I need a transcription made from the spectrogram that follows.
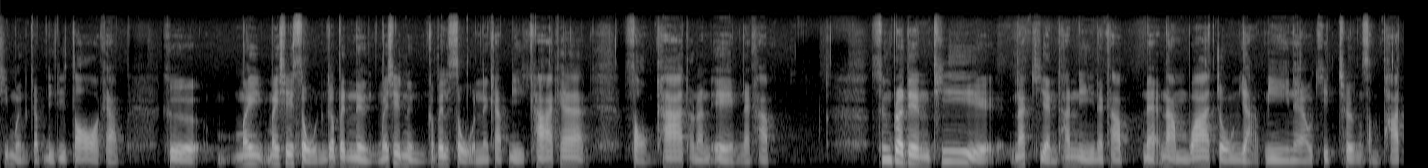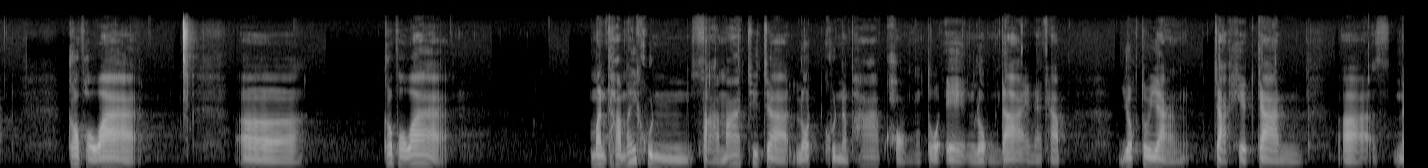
ที่เหมือนกับดิจิตอลครับ คือไม่ไม่ใช่ศูนย์ก็เป็น 1 ไม่ใช่ 1 ก็เป็นศูนย์นะครับ มีค่าแค่ 2 ค่าเท่านั้นเองนะครับ ซึ่งประเด็นที่นักเขียนท่านนี้นะครับ แนะนำว่าจงอยากมีแนวคิดเชิงสัมพัทธ์ก็เพราะว่าเออก็เพราะว่ามันทำให้คุณสามารถที่จะลดคุณภาพของตัวเองลงได้นะครับ ยกตัวอย่าง จากเหตุการณ์ใน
